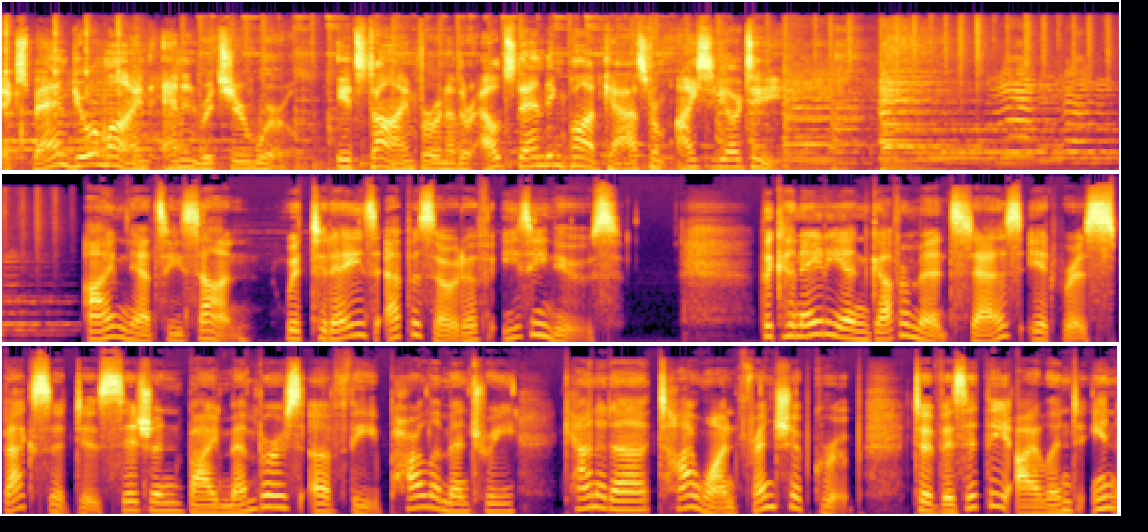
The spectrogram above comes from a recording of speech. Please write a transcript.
Expand your mind and enrich your world. It's time for another outstanding podcast from ICRT. I'm Nancy Sun with today's episode of Easy News. The Canadian government says it respects a decision by members of the Parliamentary Canada Taiwan Friendship Group to visit the island in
